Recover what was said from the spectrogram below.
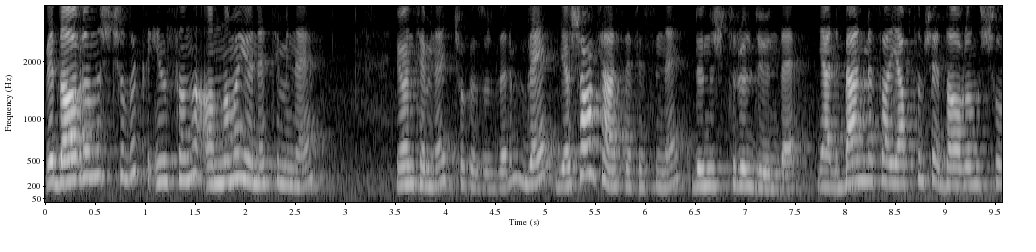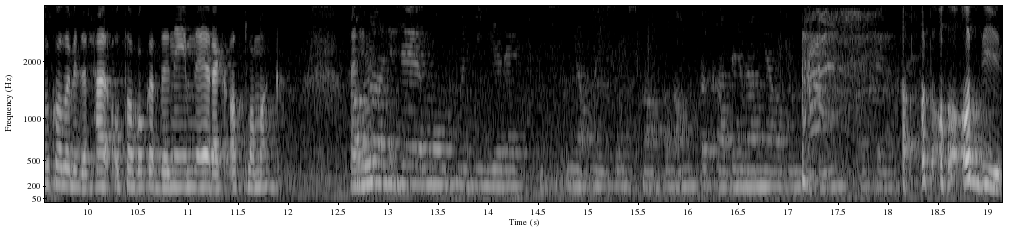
Ve davranışçılık insanı anlama yönetimine, yöntemine çok özür dilerim ve yaşam felsefesine dönüştürüldüğünde yani ben mesela yaptığım şey davranışçılık olabilir. Her otoboka deneyimleyerek atlamak. Az Hani önce montunu giyerek bir çekim yapmaya çalışmam falan mutlaka denemem lazım. o, o, değil.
